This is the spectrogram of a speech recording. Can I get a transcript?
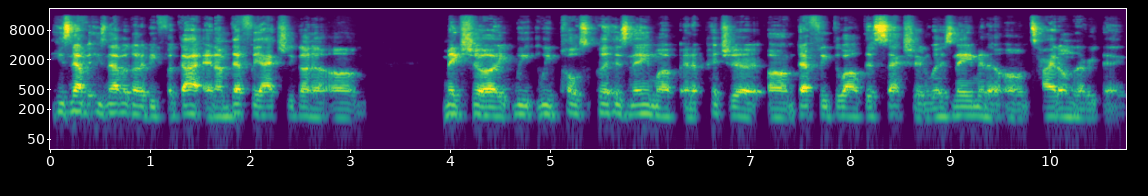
he's never he's never gonna be forgotten. I'm definitely actually gonna um make sure we we post put his name up in a picture um definitely throughout this section with his name and the um title and everything.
